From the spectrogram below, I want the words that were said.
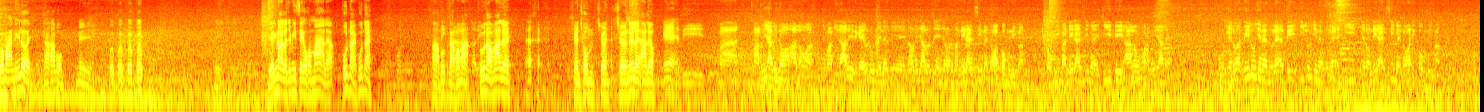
ประมาณนี้เลยนะครับผมนี่ปึ๊บปึ๊บปึ๊บปึ๊บนี่เดี๋ยวอีกหน่อยเราจะมีเซลล์พม่าแล้ว พูดหน่อยพูดหน่อย อ่าพูดภาษาพม่าพูดภาษาพม่าเลย เชิญชมเชิญเชิญได้เลยอ่ะเร็ว แกดีมามาลุยาพี่น้องอาเราอ่ะโอ မြန်မာပြည်သားတွေတကယ်လို့လိုချင်တယ်ဆိုရင်နောက်နေ့ကျလို့ဆိုရင်ကျွန်တော်ဒီမှာနေ့တိုင်းစီးမယ်နော်ကုမ္ပဏီမှာဒီကုမ္ပဏီမှာနေ့တိုင်းစီးမယ်အကြီးအသေးအားလုံးမှလို့ရတယ်ဟိုတကယ်လို့အသေးလိုချင်တယ်ဆိုလည်းအသေးအကြီးလိုချင်တယ်ဆိုလည်းအကြီးကျွန်တော်နေ့တိုင်းစီးမယ်နော်ဒီကုမ္ပဏီမှာโอเค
